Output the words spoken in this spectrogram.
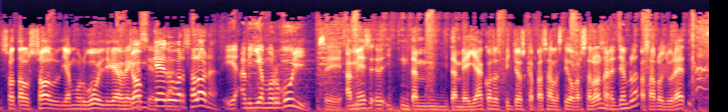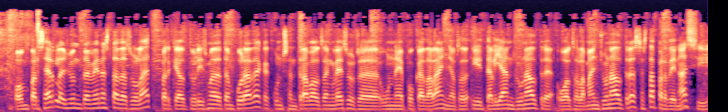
sota el sol i amb orgull, digueu, jo que em sí quedo està. a Barcelona. I, I amb orgull. Sí, a més, eh, i, tam i també hi ha coses pitjors que passar l'estiu a Barcelona. Per exemple? Passar-lo a Lloret, on, per cert, l'Ajuntament està desolat perquè el turisme de temporada, que concentrava els anglesos a una època de l'any, els italians una altra o els alemanys una altra, s'està perdent. Ah, sí?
